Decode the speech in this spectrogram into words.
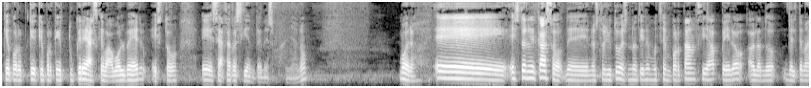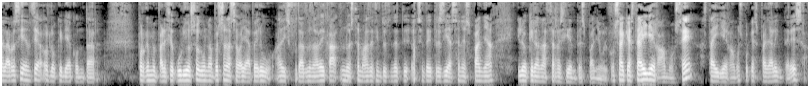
que, que, porque tú creas que va a volver, esto se hace residente en España, ¿no? Bueno, eh, esto en el caso de nuestros youtubers no tiene mucha importancia, pero hablando del tema de la residencia os lo quería contar. porque me parece curioso que una persona se vaya a Perú a disfrutar de una beca, no esté más de 183 días en España y lo quieran hacer residente español. O sea que hasta ahí llegamos, ¿eh? Hasta ahí llegamos porque a España le interesa,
